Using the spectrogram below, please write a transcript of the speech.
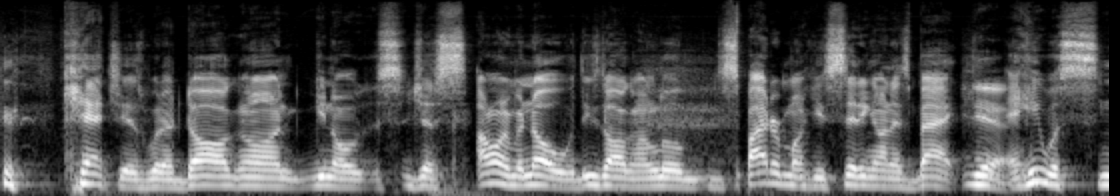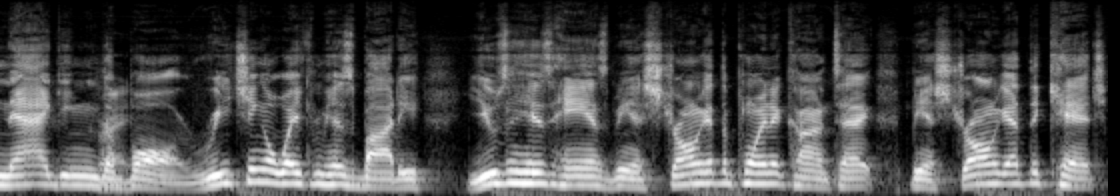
catches with a doggone, you know, just I don't even know with these doggone little spider monkeys sitting on his back. Yeah. and he was snagging the Right. ball, reaching away from his body, using his hands, being strong at the point of contact, being strong at the catch,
